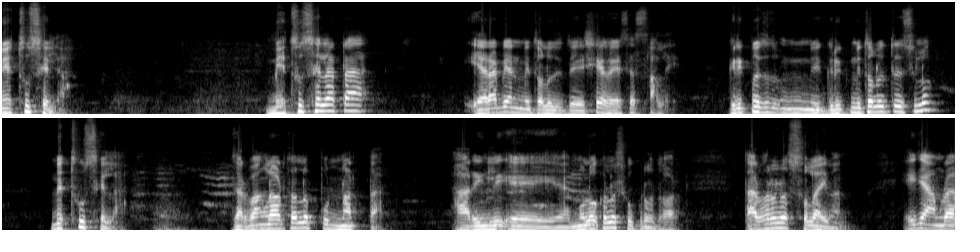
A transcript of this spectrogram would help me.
মেথুসেলা। মেথুসেলাটা অ্যারাবিয়ান মিথোলজিতে এসে হয়েছে সালে। গ্রিক গ্রিক মিথোলজিতে ছিল মেথুসেলা, যার বাংলা অর্থ হলো পুণ্যাত্মা, আর ইংলি মূলক হলো শুক্রধর, তারপর হলো সোলাইমান। এই যে আমরা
